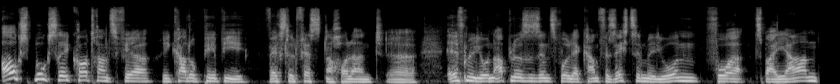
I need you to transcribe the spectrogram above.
Augsburgs Rekordtransfer, Ricardo Pepi wechselt fest nach Holland. Äh, 11 Millionen Ablöse sind es wohl. Der kam für 16 Millionen vor zwei Jahren.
